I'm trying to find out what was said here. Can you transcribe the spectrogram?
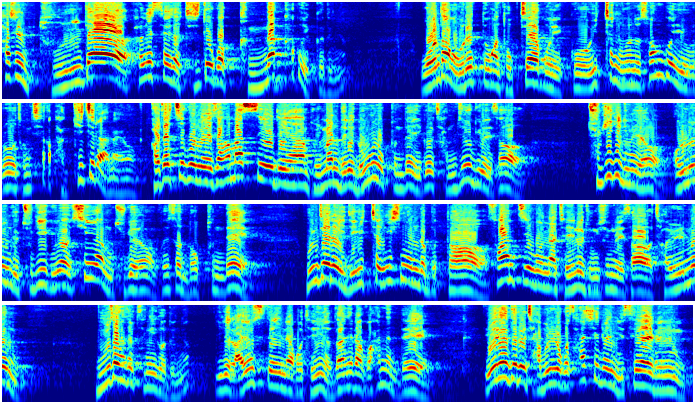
사실 둘 다 팔레스타인에서 지지도가 급락하고 있거든요. 워낙 오랫동안 독재하고 있고 2006년도 선거 이후로 정치가 바뀌질 않아요. 가자 지구내에서 하마스에 대한 불만들이 너무 높은데 이걸 잠재우기 위해서 죽이기도 해요. 언론인들 죽이고요. 시위하면 죽여요. 그래서 높은데 문제는 이제 2020년도부터 서한지구나 제인을 중심으로 해서 젊은 무장설 생기거든요. 이게 라이온스 데이라고 제인 여단이라고 하는데 얘네들을 잡으려고 사실은 이스라엘은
